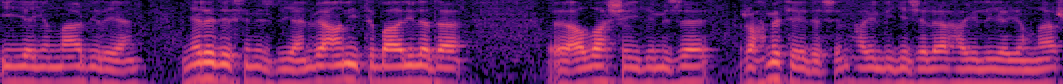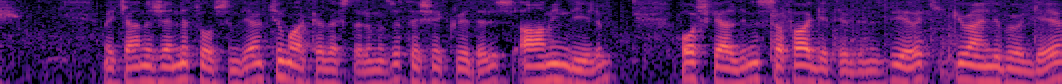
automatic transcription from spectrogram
iyi yayınlar dileyen, neredesiniz diyen ve an itibariyle de e, Allah şehidimize rahmet eylesin, hayırlı geceler, hayırlı yayınlar, mekanı cennet olsun diyen tüm arkadaşlarımıza teşekkür ederiz. Amin diyelim. Hoş geldiniz, safa getirdiniz diyerek güvenli bölgeye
